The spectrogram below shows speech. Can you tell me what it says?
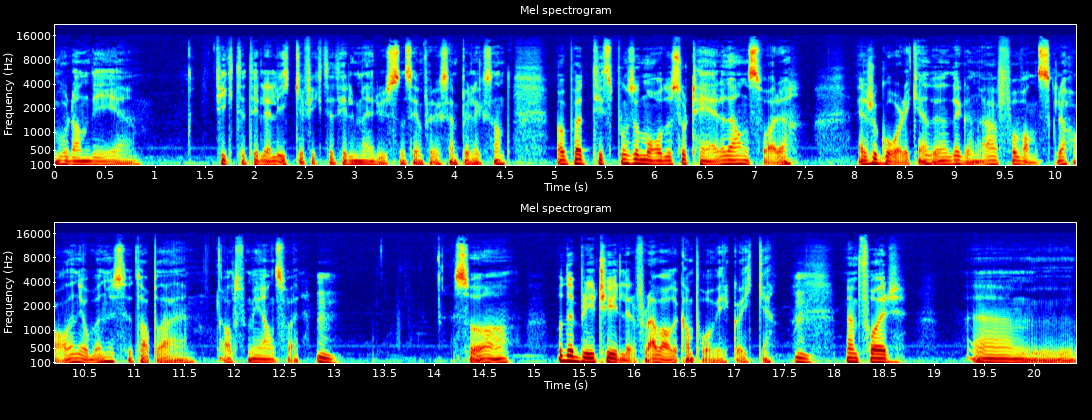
hvordan de eh, fikk det til eller ikke fikk det til med rusen sin, f.eks. Men på et tidspunkt så må du sortere det ansvaret. Ellers så går det ikke. Det, er for vanskelig å ha den jobben hvis du tar på deg altfor mye ansvar. Mm. Så, og det blir tydeligere for deg hva du kan påvirke og ikke. Mm. Men for øhm,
